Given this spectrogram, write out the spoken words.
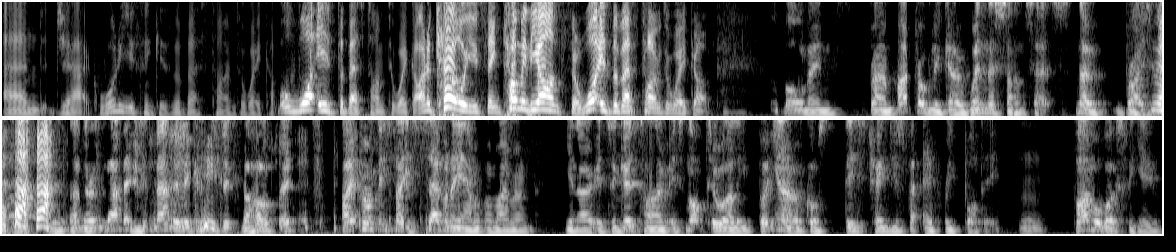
And Jack, what do you think is the best time to wake up? Or what is the best time to wake up? I don't care what you think. Tell me the answer. What is the best time to wake up? Good morning. Bam. I'd probably go when the sun sets. No, rises. that, that, that nearly contradicts the whole thing. I'd probably say 7 a.m. at the moment. You know, it's a good time. It's not too early, but you know, of course, this changes for everybody. Mm. Find what works for you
